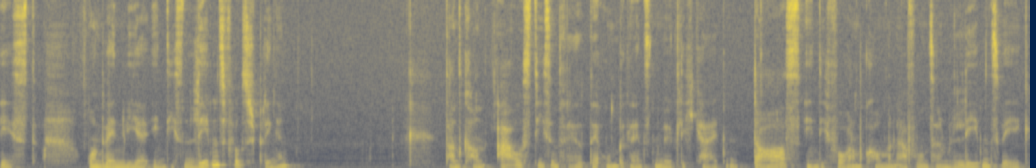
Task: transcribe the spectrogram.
ist. Und wenn wir in diesen Lebensfluss springen, dann kann aus diesem Feld der unbegrenzten Möglichkeiten das in die Form kommen auf unserem Lebensweg,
